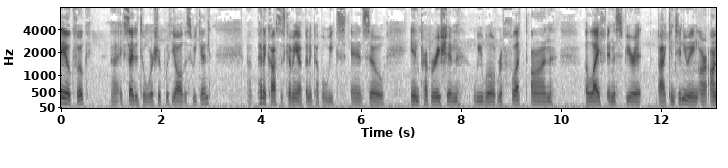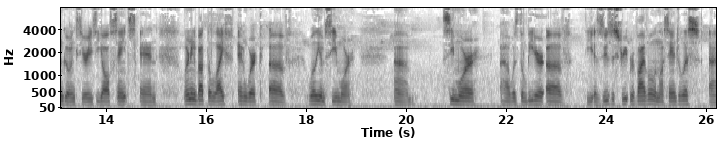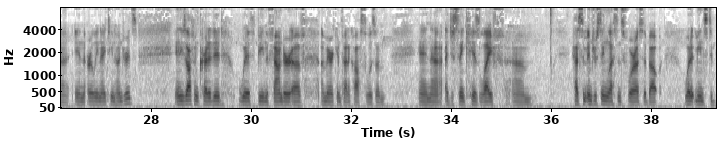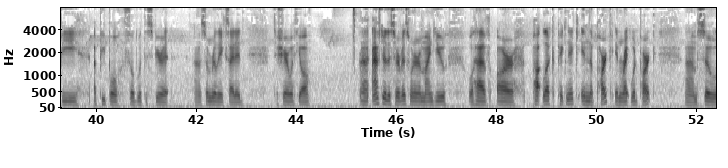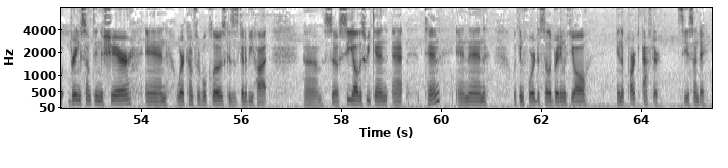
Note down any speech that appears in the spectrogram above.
Hey Oak Folk, uh, excited to worship with y'all this weekend. Uh, Pentecost is coming up in a couple weeks and so in preparation we will reflect on a life in the spirit by continuing our ongoing series Y'all Saints and learning about the life and work of William Seymour. Um, Seymour uh, was the leader of the Azusa Street Revival in Los Angeles uh, in the early 1900s and he's often credited with being the founder of American Pentecostalism. And uh, I just think his life um, has some interesting lessons for us about what it means to be a people filled with the Spirit. Uh, so I'm really excited to share with y'all. Uh, after the service, I want to remind you we'll have our potluck picnic in the park in Wrightwood Park. Um, so bring something to share and wear comfortable clothes because it's going to be hot. Um, so see y'all this weekend at 10 and then looking forward to celebrating with y'all in the park after. See you Sunday.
